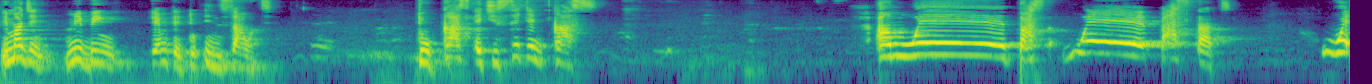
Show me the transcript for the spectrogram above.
Imagine me being tempted to insult, to curse a certain curse. I'm way past, way past that. Way.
